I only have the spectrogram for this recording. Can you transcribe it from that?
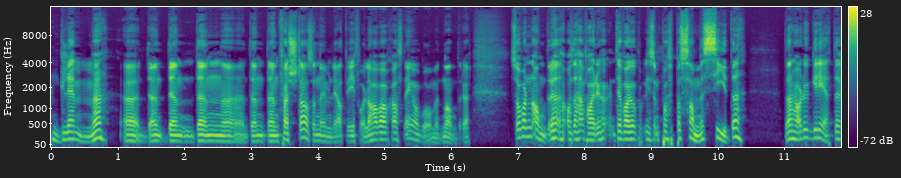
glemme uh, den, den, den, den, den, første, altså nemlig at vi får lav avkastning, og gå med den andre. Så var den andre, og det var jo, det var jo liksom på, på samme side. Der har du Grete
